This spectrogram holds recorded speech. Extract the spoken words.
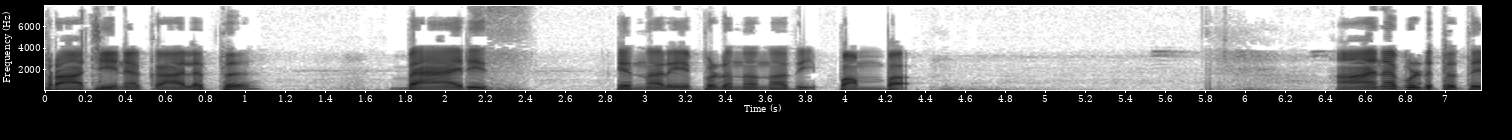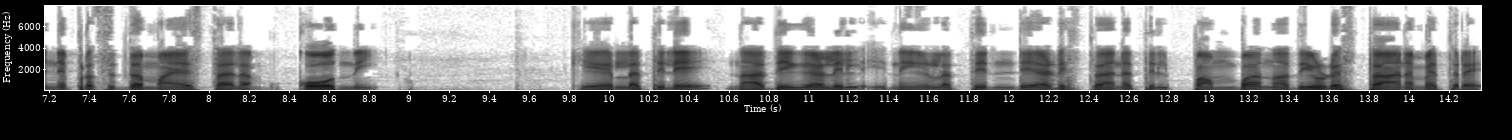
പ്രാചീന കാലത്ത് ബാരിസ് എന്നറിയപ്പെടുന്ന നദി പമ്പ. ആനപിടുത്തത്തിന് പ്രസിദ്ധമായ സ്ഥലം കോന്നി. കേരളത്തിലെ നദികളിൽ നീളത്തിന്റെ അടിസ്ഥാനത്തിൽ പമ്പ നദിയുടെ സ്ഥാനം എത്ര?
